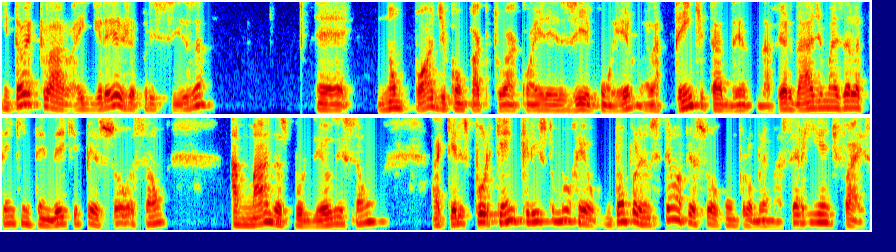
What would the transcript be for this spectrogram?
Então, é claro, a igreja precisa, é, não pode compactuar com a heresia e com o erro, ela tem que estar dentro da verdade, mas ela tem que entender que pessoas são amadas por Deus e são aqueles por quem Cristo morreu. Então, por exemplo, se tem uma pessoa com um problema sério, o que a gente faz?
